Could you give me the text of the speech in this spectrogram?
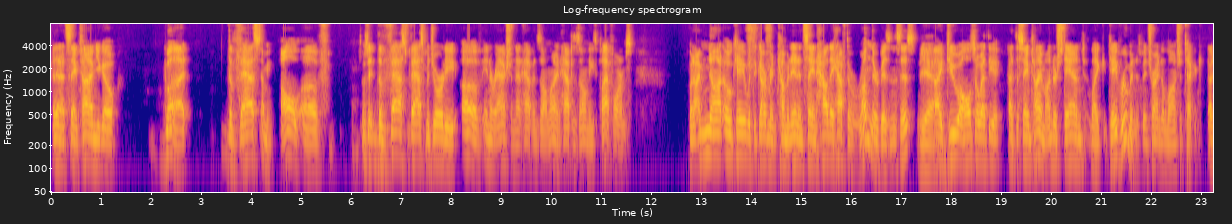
And then at the same time, you go, but the vast, I mean, all of was it the vast, vast majority of interaction that happens online happens on these platforms. But I'm not okay with the government coming in and saying how they have to run their businesses. yeah. I do also at the at the same time understand like Dave Rubin has been trying to launch a tech a,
